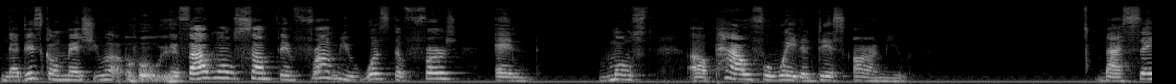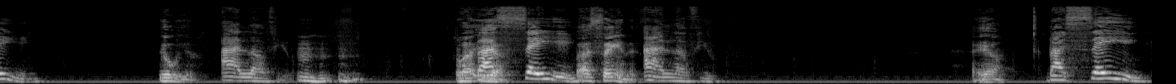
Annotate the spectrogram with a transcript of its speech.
now this gonna mess you up. Oh, yeah. If I want something from you, what's the first and most uh, powerful way to disarm you? By saying, Oh yeah. I love you. Right. By yeah. saying, By saying it. I love you. Yeah. By saying,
